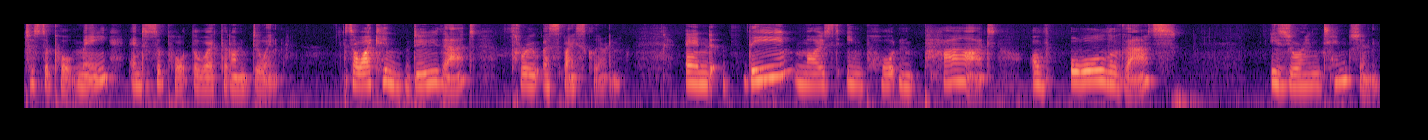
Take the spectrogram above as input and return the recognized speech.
to support me and to support the work that I'm doing. So I can do that through a space clearing. And the most important part of all of that is your intention.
